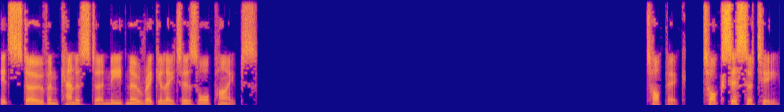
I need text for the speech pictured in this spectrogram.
Its stove and canister need no regulators or pipes. Topic: Toxicity.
